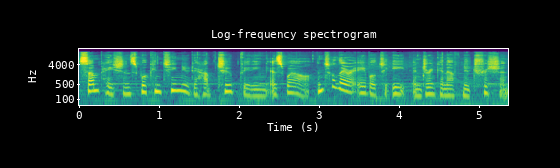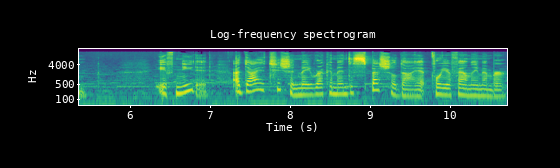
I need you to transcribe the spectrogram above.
Some patients will continue to have tube feeding as well until they are able to eat and drink enough nutrition. If needed, a dietitian may recommend a special diet for your family member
